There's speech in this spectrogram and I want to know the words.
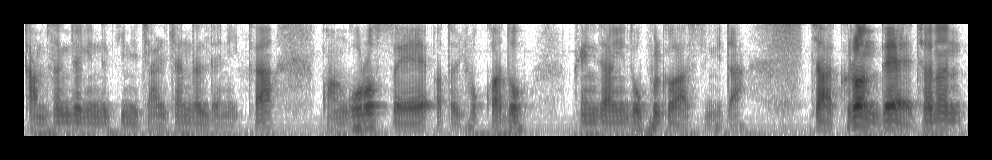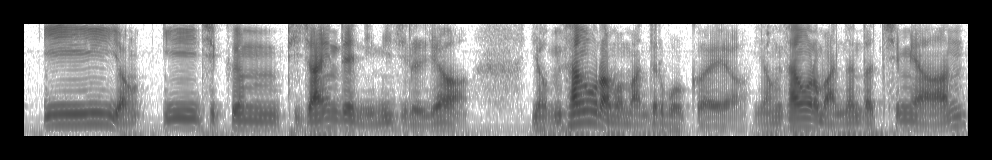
감성적인 느낌이 잘 전달되니까 광고로서의 어떤 효과도 굉장히 높을 것 같습니다. 자, 그런데 저는 이, 영, 이 지금 디자인된 이미지를요. 영상으로 한번 만들어 볼 거예요. 영상으로 만든다 치면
